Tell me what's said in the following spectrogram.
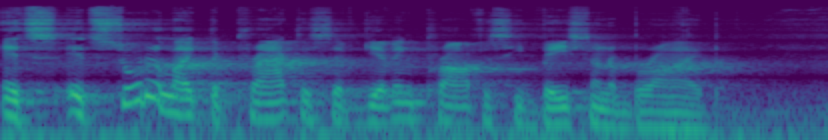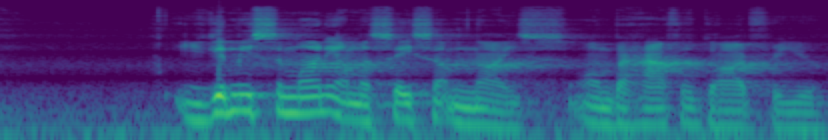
It's, it's sort of like the practice of giving prophecy based on a bribe. You give me some money, I'm going to say something nice on behalf of God for you.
